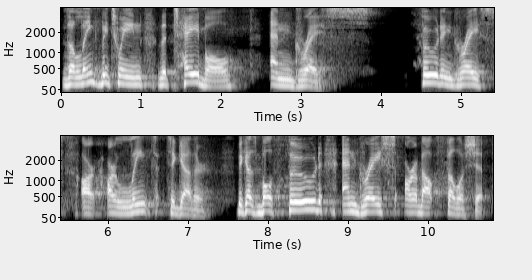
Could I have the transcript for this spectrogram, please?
There's a link between the table and grace. Food and grace are, are linked together because both food and grace are about fellowship.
